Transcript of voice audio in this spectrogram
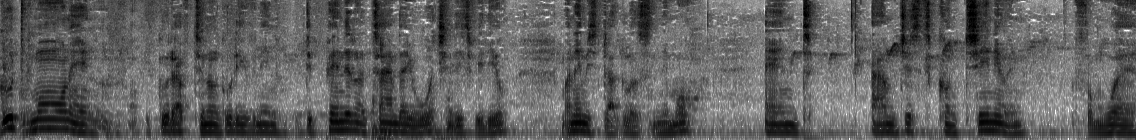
good morning good afternoon good evening depending on the time that you're watching this video. My name is douglas nemo and i'm just continuing from where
